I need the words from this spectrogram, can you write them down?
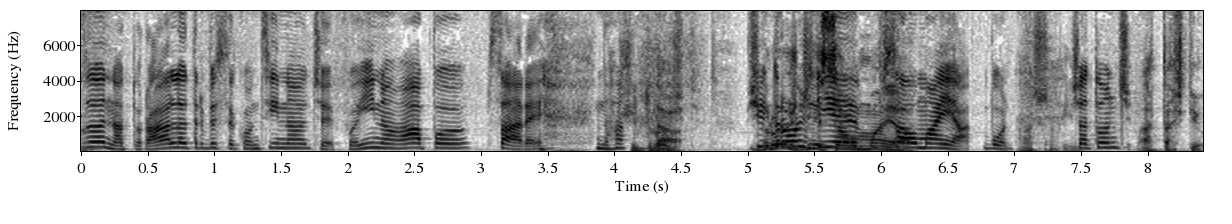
bază, naturală, trebuie să conțină ce? Făină, apă, sare. Da? Și drojdie. și Drojdie drojdie sau maia. sau maia. Bun. Așa. Și atunci Asta știu.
